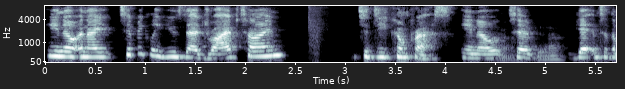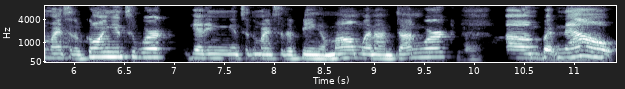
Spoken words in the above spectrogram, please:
you know, and I typically use that drive time to decompress. You know, to yeah. get into the mindset of going into work, getting into the mindset of being a mom when I'm done work. Yeah. Um, but now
